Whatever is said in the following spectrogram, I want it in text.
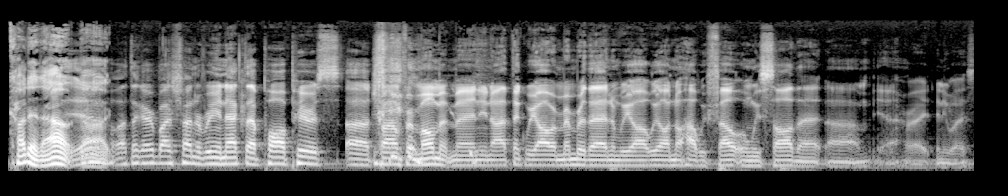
cut it out, Yeah, dog. well, I think everybody's trying to reenact that Paul Pierce uh, triumphant moment, man. You know, I think we all remember that, and we all we all know how we felt when we saw that. Um, yeah, right. Anyways,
